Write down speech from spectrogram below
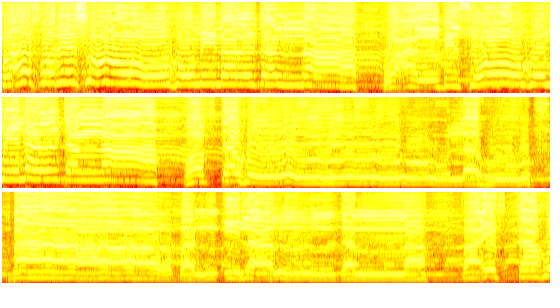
فافرشوه من الجنة وألبسوه من الجنة وافتحوا له بابا إلى الجنة فافتحوا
